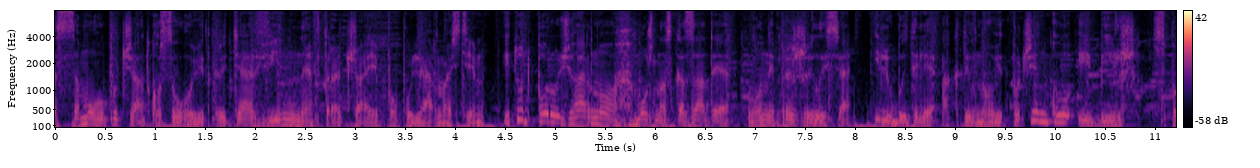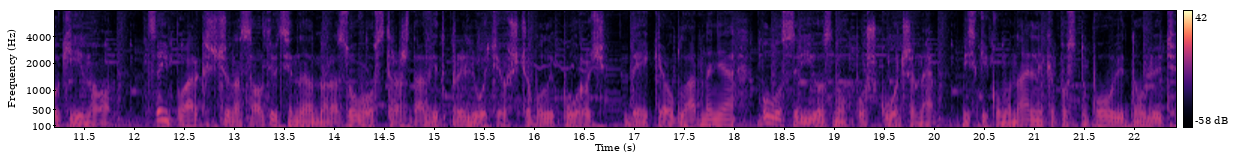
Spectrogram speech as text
з самого початку свого відкриття він не втрачає популярності. І тут поруч гарно можна сказати, вони прижилися, і любителі активного відпочинку, і більш спокійного. Цей парк, що на Салтівці неодноразово страждав від прильотів, що були поруч. Деяке обладнання було серйозно пошкоджене. Міські комунальники поступово відновлюють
